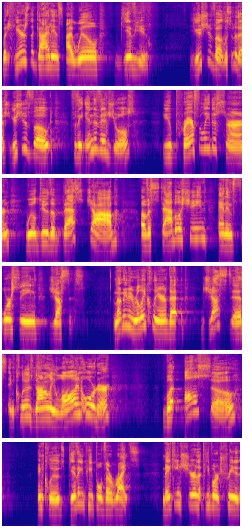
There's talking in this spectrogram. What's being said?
But here's the guidance I will give you. You should vote, listen to this, you should vote for the individuals you prayerfully discern will do the best job of establishing and enforcing justice. And let me be really clear that justice includes not only law and order, but also includes giving people their rights, making sure that people are treated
